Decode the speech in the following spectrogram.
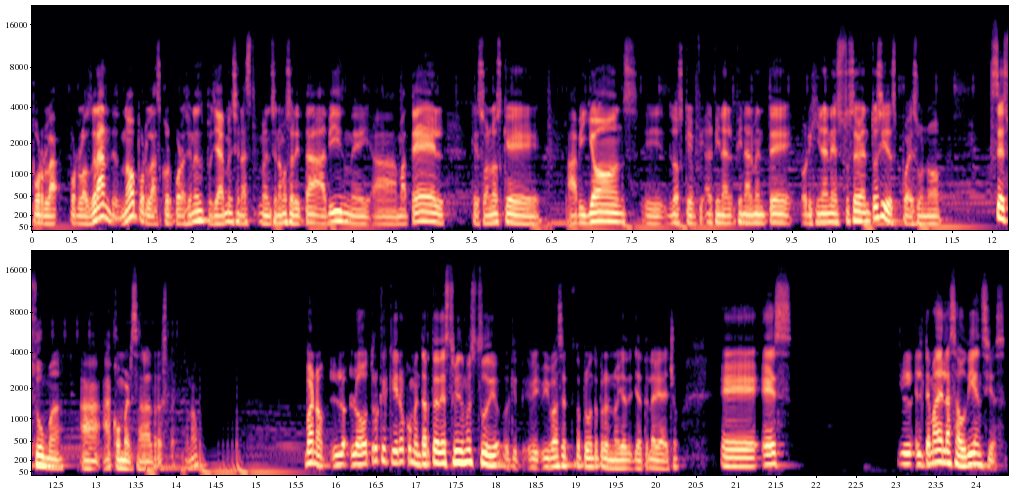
por, la, por los grandes, ¿no? Por las corporaciones, pues ya mencionamos ahorita a Disney, a Mattel, que son los que, a Billions, y los que al final finalmente originan estos eventos y después uno se suma a, conversar al respecto, ¿no? Bueno, lo, otro que quiero comentarte de este mismo estudio, porque iba a hacerte otra pregunta, pero no, ya, te la había hecho, eh, es el tema de las audiencias.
